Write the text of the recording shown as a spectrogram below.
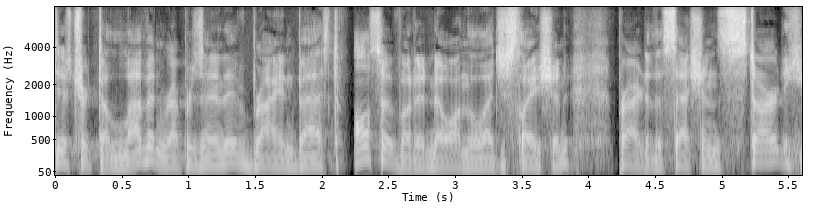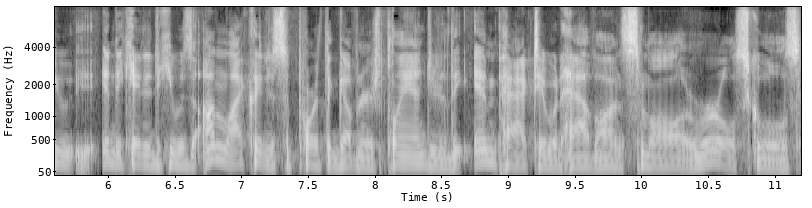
District 11 Representative Brian Best also voted no on the legislation. Prior to the session's start, he indicated he was unlikely to support the governor's plan due to the impact it would have on small rural schools.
